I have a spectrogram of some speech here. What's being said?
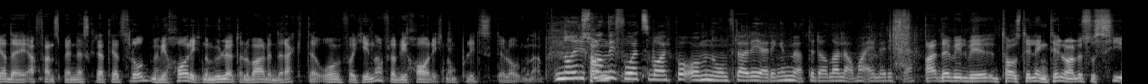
er det i FNs menneskerettighetsråd, men vi har ikke noen mulighet til å være det direkte overfor Kina, for vi har ikke noen politisk dialog med dem. Når kan vi få et svar på om noen fra regjeringen møter Dalai Lama eller ikke? Nei, Det vil vi ta stilling til. og jeg har lyst til å si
